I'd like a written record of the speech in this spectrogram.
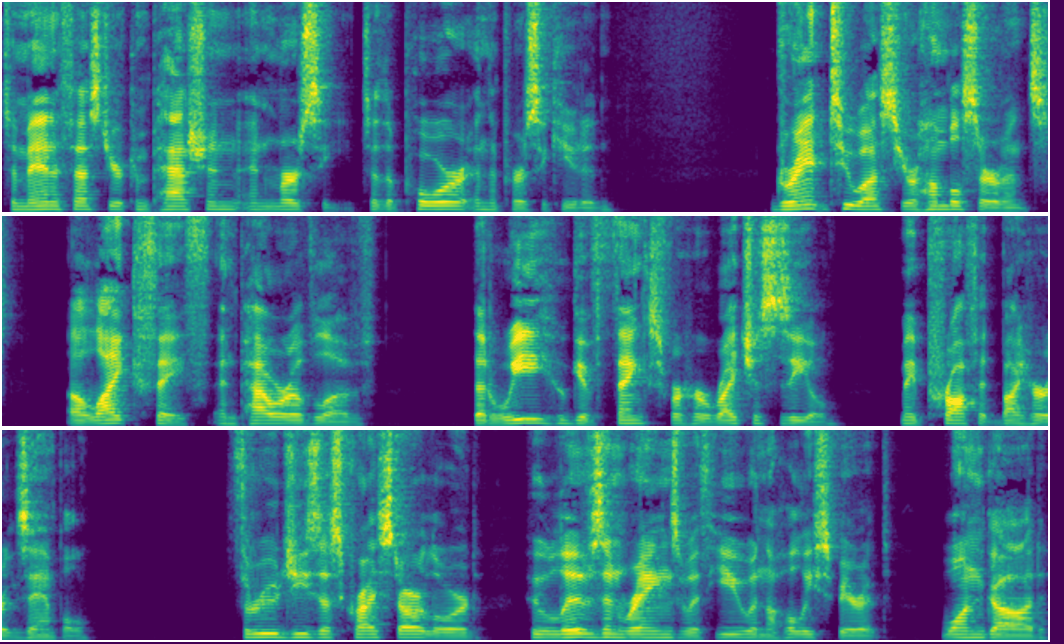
to manifest your compassion and mercy to the poor and the persecuted. Grant to us, your humble servants, a like faith and power of love, that we who give thanks for her righteous zeal may profit by her example. Through Jesus Christ our Lord, who lives and reigns with you in the Holy Spirit, one God,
